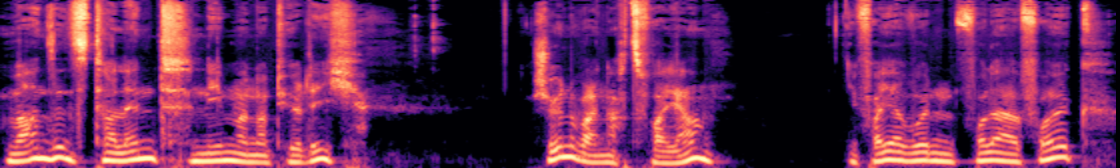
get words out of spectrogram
Wahnsinnstalent nehmen wir natürlich. Schöne Weihnachtsfeier. Die Feier wurden voller Erfolg.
